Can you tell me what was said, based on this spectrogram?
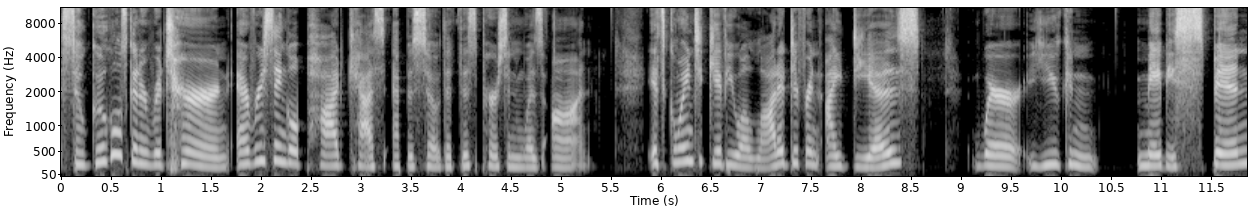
So, Google's going to return every single podcast episode that this person was on. It's going to give you a lot of different ideas where you can maybe spin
